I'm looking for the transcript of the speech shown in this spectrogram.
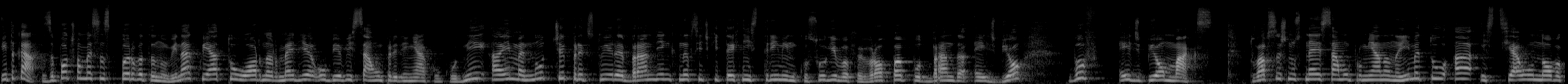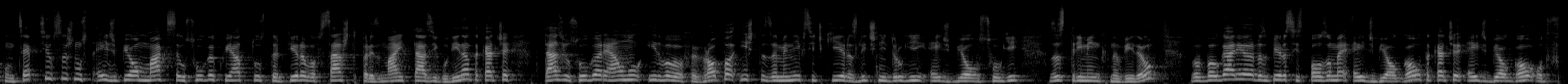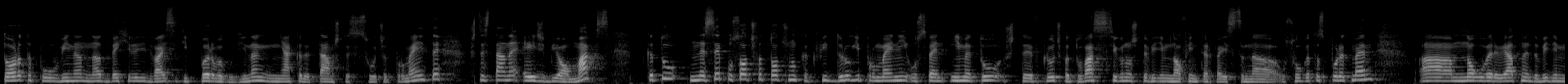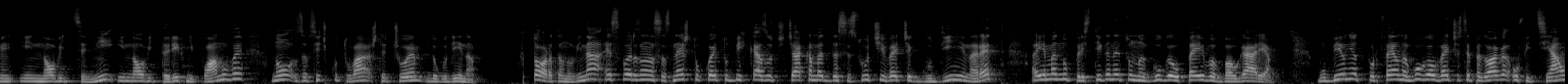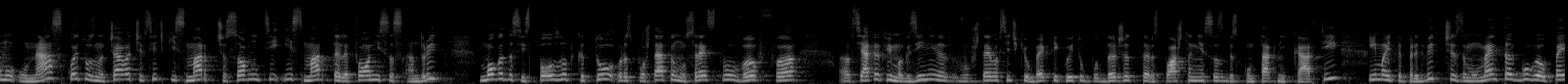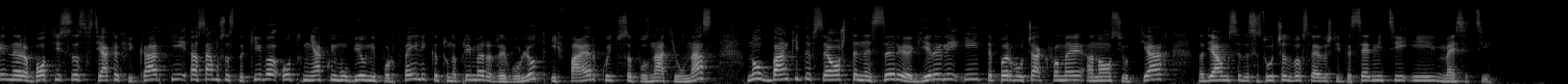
И така, започваме с първата новина, която Warner Media обяви само преди няколко дни, а именно, че предстои ребрандинг на всички техни стриминг услуги в Европа под бранда HBO в HBO Max. Това всъщност не е само промяна на името, а изцяло нова концепция. Всъщност HBO Max е услуга, която стартира в САЩ през май тази година, така че тази услуга реално идва в Европа и ще замени всички различни други HBO услуги за стриминг на видео. В България, разбира се, използваме HBO Go, така че HBO Go от втората половина на 2021 година, някъде там ще се случат промените, ще стане HBO Max като не се посочва точно какви други промени, освен името, ще включва това. Със сигурност ще видим нов интерфейс на услугата, според мен. А, много вероятно е да видим и нови цени и нови тарифни планове, но за всичко това ще чуем до година. Втората новина е свързана с нещо, което бих казал, че чакаме да се случи вече години наред, а именно пристигането на Google Pay в България. Мобилният портфел на Google вече се предлага официално у нас, което означава, че всички смарт часовници и смарт телефони с Android могат да се използват като разплащателно средство в всякакви магазини, въобще във всички обекти, които поддържат разплащания с безконтактни карти. Имайте предвид, че за момента Google Pay не работи с всякакви карти, а само с такива от някои мобилни портфейли, като например Revolut и Fire, които са познати у нас, но банките все още не са реагирали и те първо очакваме анонси от тях. Надявам се да се случат в следващите седмици и месеци.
